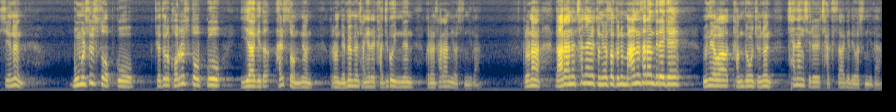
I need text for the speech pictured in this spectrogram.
시인은 몸을 쓸 수 없고 제대로 걸을 수도 없고 이야기도 할 수 없는 그런 뇌변변 장애를 가지고 있는 그런 사람이었습니다. 그러나 나라는 찬양을 통해서 그는 많은 사람들에게 은혜와 감동을 주는 찬양시를 작사하게 되었습니다.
